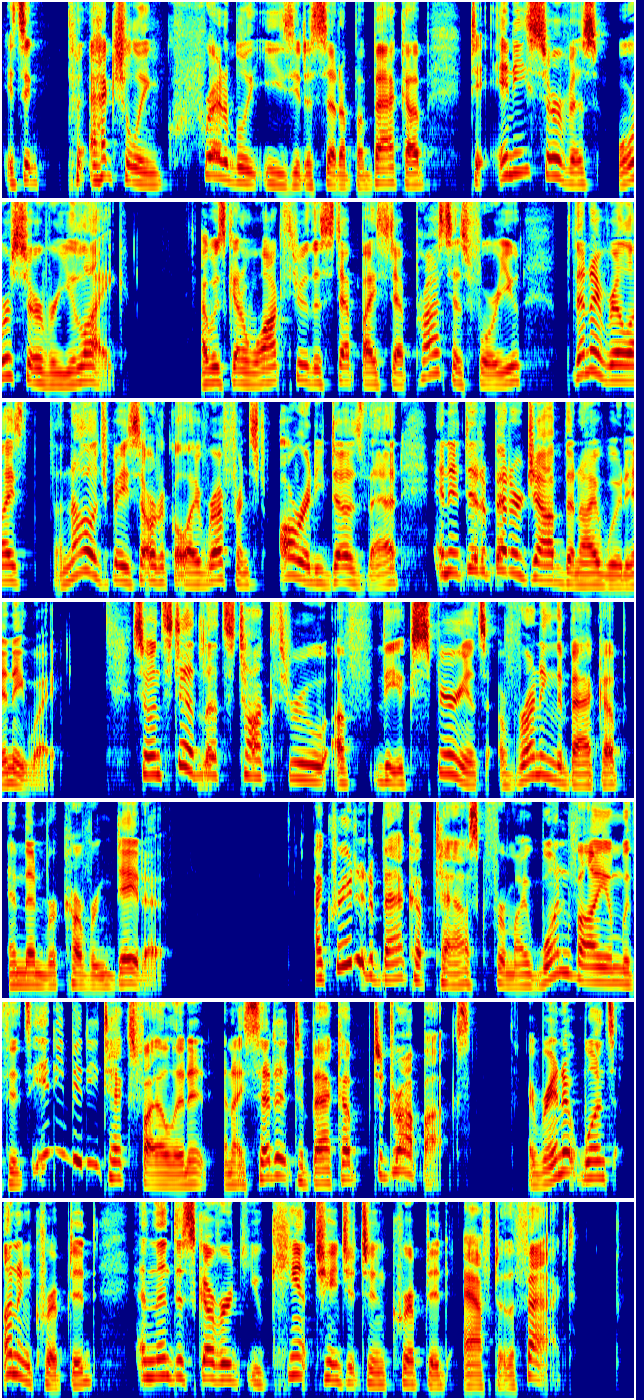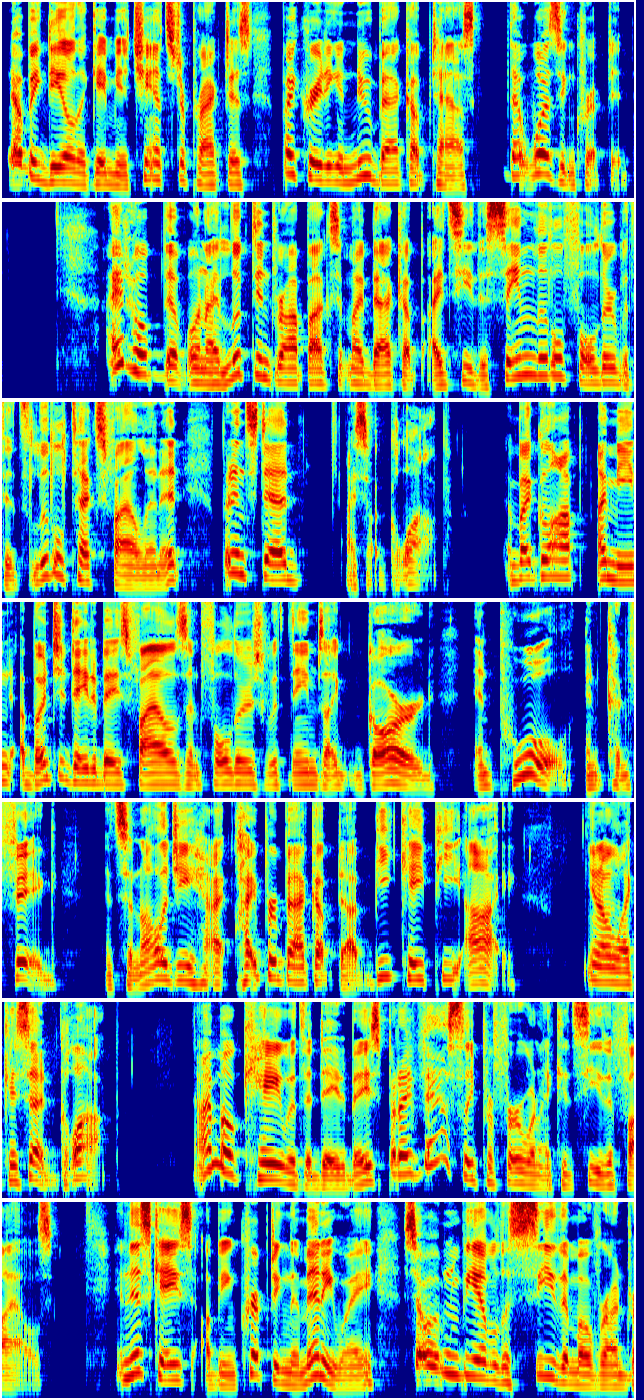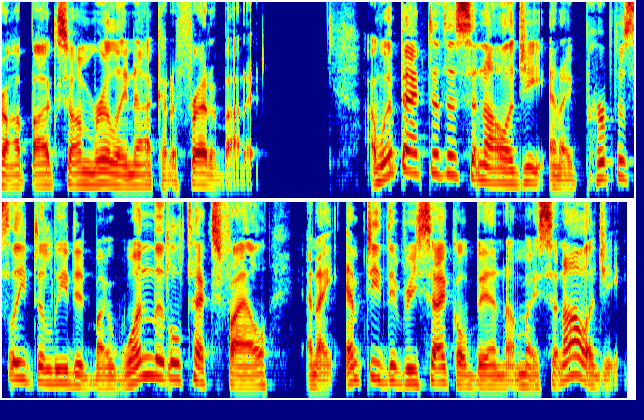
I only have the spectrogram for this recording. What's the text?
It's actually incredibly easy to set up a backup to any service or server you like. I was going to walk through the step by step process for you, but then I realized the knowledge base article I referenced already does that, and it did a better job than I would anyway. So instead, let's talk through the experience of running the backup and then recovering data. I created a backup task for my one volume with its itty bitty text file in it, and I set it to backup to Dropbox. I ran it once unencrypted and then discovered you can't change it to encrypted after the fact. No big deal, that gave me a chance to practice by creating a new backup task that was encrypted. I had hoped that when I looked in Dropbox at my backup, I'd see the same little folder with its little text file in it, but instead, I saw glop. And by glop, I mean a bunch of database files and folders with names like guard and pool and config and Synology hyperbackup.bkpi. You know, like I said, glop. I'm okay with the database, but I vastly prefer when I can see the files. In this case, I'll be encrypting them anyway, so I wouldn't be able to see them over on Dropbox, so I'm really not going to fret about it. I went back to the Synology and I purposely deleted my one little text file and I emptied the recycle bin on my Synology.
